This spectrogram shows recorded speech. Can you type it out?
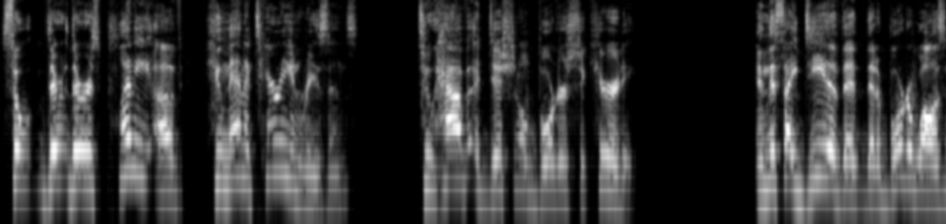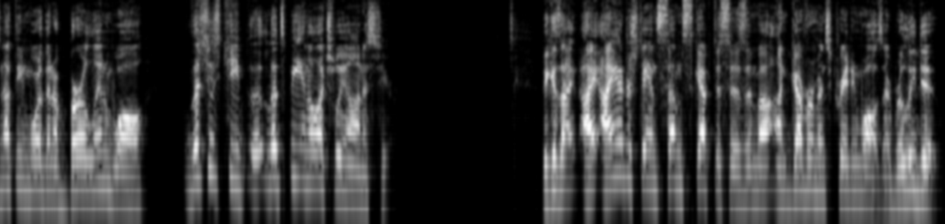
So there, there is plenty of humanitarian reasons to have additional border security. And this idea that, that a border wall is nothing more than a Berlin Wall, let's just keep, let's be intellectually honest here. Because I, I, I understand some skepticism uh, on governments creating walls. I really do.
